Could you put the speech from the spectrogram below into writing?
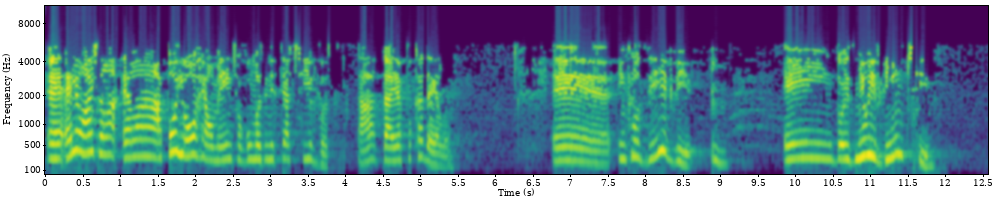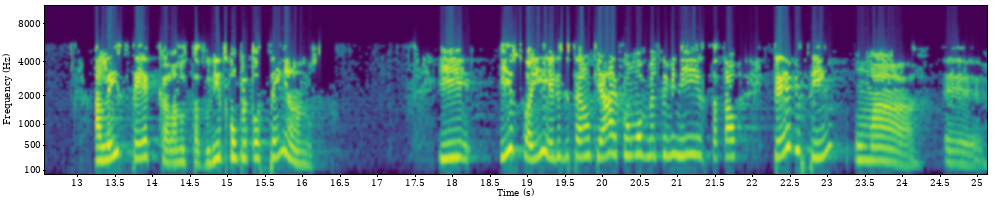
É, Ellen White ela, ela apoiou realmente algumas iniciativas tá, da época dela. É, inclusive, em 2020, a lei seca lá nos Estados Unidos completou 100 anos. E isso aí, eles disseram que ah, foi um movimento feminista tal. Teve sim uma, é,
